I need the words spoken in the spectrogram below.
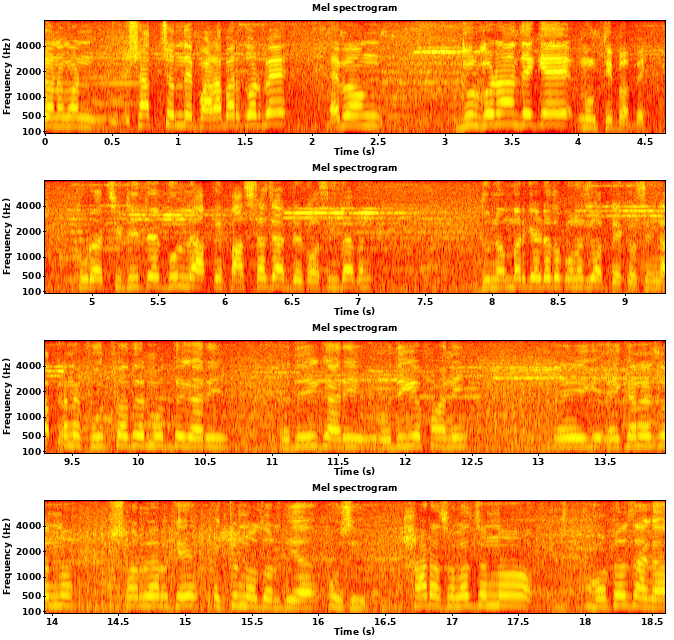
জনগণ স্বাচ্ছন্দ্যে পারাপার করবে এবং দুর্ঘটনা থেকে মুক্তি পাবে। পুরো সিটিতে ঘুরলে আপনি পাঁচটা চার ব্রেক ক্রসিং পাবেন দু নম্বর গেটে তো কোনো জব ক্রসিং না আপনি? এখানে ফুটপাতের মধ্যে গাড়ি ওদিকে গাড়ি ওদিকে পানি। এই এখানের জন্য সরকারকে একটু নজর দেওয়া উচিত। হাঁটা চলার জন্য মোটো জায়গা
